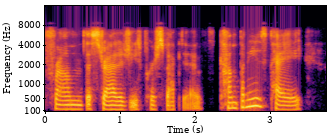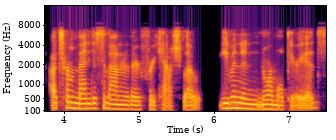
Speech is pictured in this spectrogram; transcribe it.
from the strategy perspective, companies pay a tremendous amount of their free cash flow, even in normal periods,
